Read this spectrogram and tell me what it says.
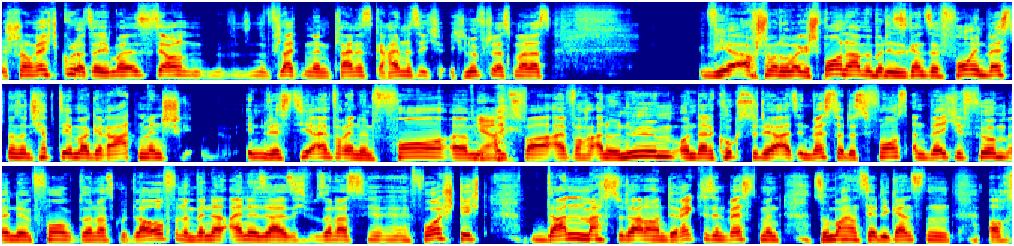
schon recht gut aus. Ich meine, es ist ja auch vielleicht ein kleines Geheimnis. Ich, ich lüfte das mal, dass wir auch schon mal drüber gesprochen haben, über dieses ganze Fondsinvestment und ich habe dir immer geraten, Mensch, investier einfach in einen Fonds ähm, ja. und zwar einfach anonym und dann guckst du dir als Investor des Fonds an, welche Firmen in dem Fonds besonders gut laufen und wenn dann eine sich besonders hervorsticht, dann machst du da noch ein direktes Investment. So machen es ja die ganzen auch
